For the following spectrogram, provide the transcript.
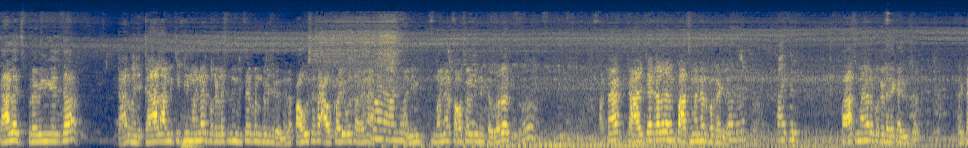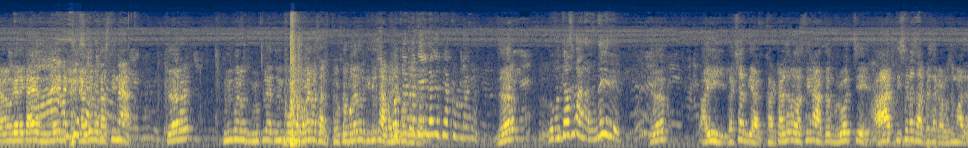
कालच प्रवीण गेलचा काल म्हणजे काल आम्ही किती मनात पकडलं असं तुम्ही विचार पण करू शकत नाही. आता पाऊस असा अवकाळी होत आला ना आणि मनात पावसाळ्याची निघतो बरोबर? आता कालच्या कालात आम्ही पाच महिन्यात पकडले. पाच महिन्यात पकडले एका दिवसात. खटाळ वगैरे काय नाही ना खटाळ जर होत असती ना. तर तुम्ही पण ग्रुपला तुम्ही फोटो बघत असाल. फोटो बघत किती टाकला जर दोन तास नाही रे. आई लक्षात घ्या खटाळ जर असती ना तर रोजचे हा तिसरा साप आहे सकाळपासून माझा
